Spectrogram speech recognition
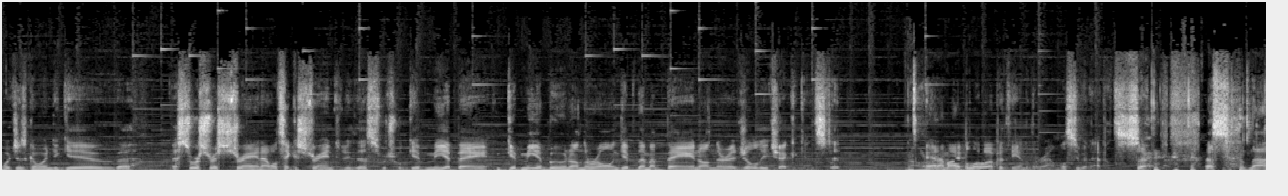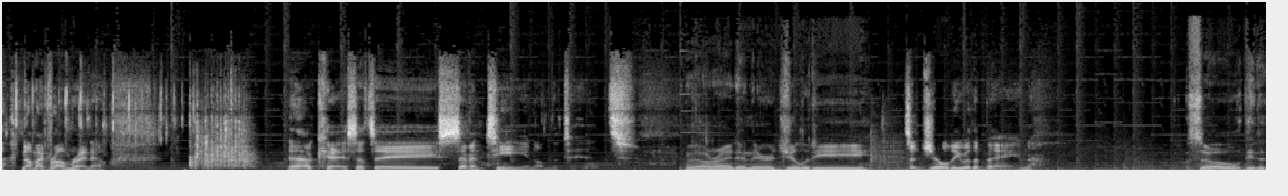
which is going to give uh, a sorceress strain. I will take a strain to do this, which will give me a bane, give me a boon on the roll, and give them a bane on their agility check against it. All And I might blow up at the end of the round. We'll see what happens. So that's not not my problem right now. Okay, so that's a 17 on the hit. All right, and their agility. It's agility with a bane. So the, the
